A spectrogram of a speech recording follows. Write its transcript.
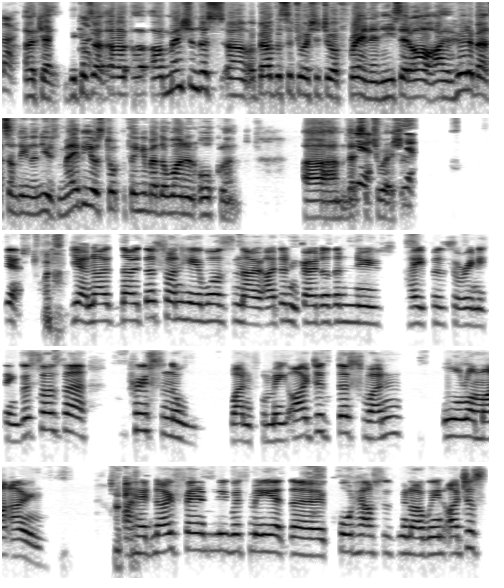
No. Okay, because no. I, I, I, mentioned this uh, about the situation to a friend, and he said, "Oh, I heard about something in the news. Maybe he was talk- thinking about the one in Auckland, um, that yeah, situation." Yeah. Yeah, yeah, no, no. This one here was no. I didn't go to the newspapers or anything. This was a personal one for me. I did this one all on my own. Okay. I had no family with me at the courthouses when I went. I just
